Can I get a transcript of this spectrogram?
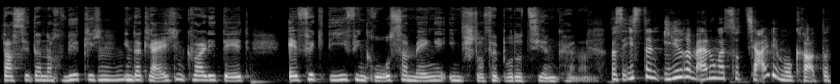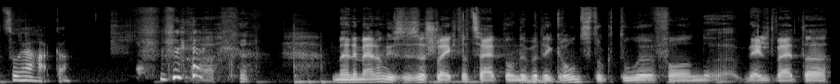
dass sie dann auch wirklich mhm. in der gleichen Qualität effektiv in großer Menge Impfstoffe produzieren können. Was ist denn Ihre Meinung als Sozialdemokrat dazu, Herr Hacker? Ah, meine Meinung ist, es ist ein schlechter Zeitpunkt, über die Grundstruktur von äh, weltweiter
